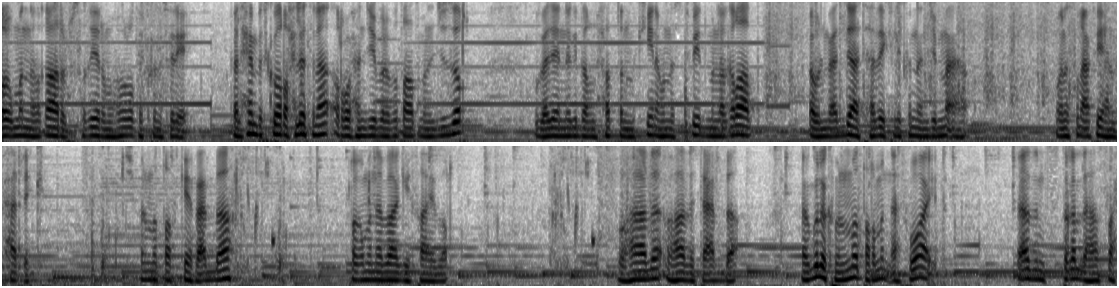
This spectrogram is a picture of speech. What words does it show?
رغم إن الغارب صغير المفروض يكون سريع. فالحين بتكون رحلتنا نروح نجيب البطاط من الجزر وبعدين نقدر نحط الماكينة ونستفيد من الأغراض أو المعدات هذيك اللي كنا نجمعها. ونصنع فيها المحرك. شوف المطر كيف عباه. رغم انه باقي فايبر. وهذا وهذا تعبى. أقول لكم المطر منه فوايد لازم تستغلها صح.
